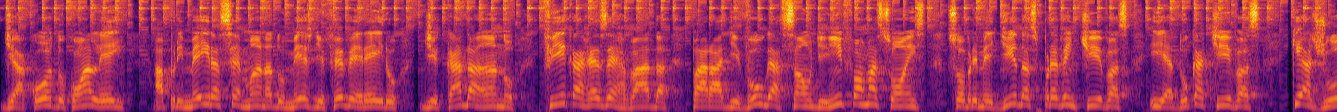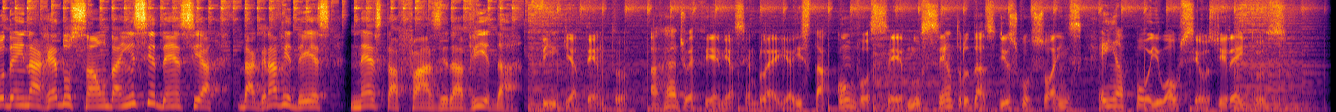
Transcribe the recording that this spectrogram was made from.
De acordo com a lei, a primeira semana do mês de fevereiro de cada ano fica reservada para a divulgação de informações sobre medidas preventivas e educativas que ajudem na redução da incidência da gravidez nesta fase da vida. Fique atento. A Rádio FM Assembleia está com você no centro das discussões em apoio aos seus direitos.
